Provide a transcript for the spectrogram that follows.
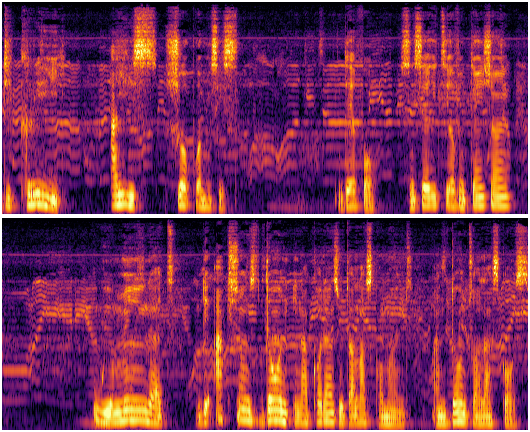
decree and his sure promises. Therefore, sincerity of intention will mean that the actions done in accordance with Allah's command and done to Allah's cause.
